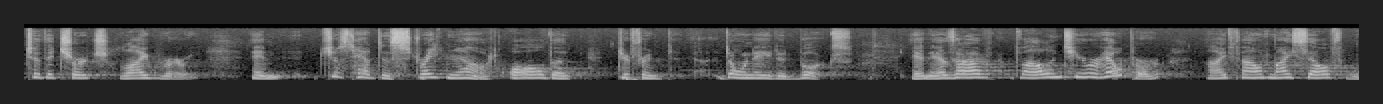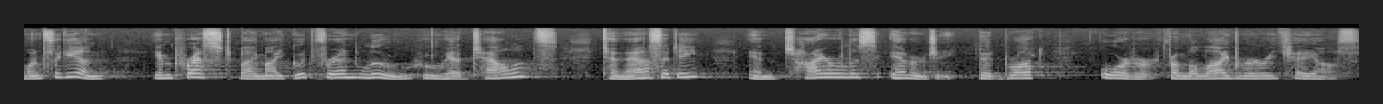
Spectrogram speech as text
to the church library, and just had to straighten out all the different donated books. And as a volunteer helper, I found myself once again impressed by my good friend Lou, who had talents, tenacity, and tireless energy that brought order from the library chaos.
